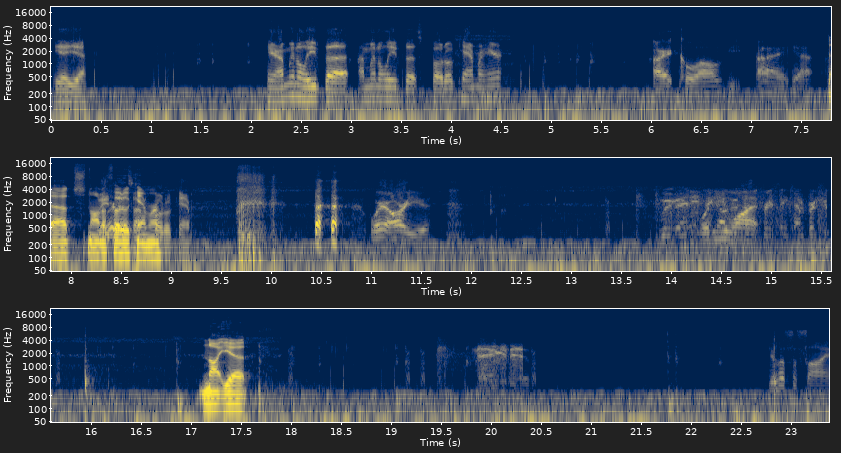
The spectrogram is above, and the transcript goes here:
Yeah, yeah. Here, I'm gonna leave the I'm gonna leave this photo camera here. All right, cool. I'll be. Alright, yeah. That's not a photo that's not camera. Photo camera. Where are you? Do we have What do you want? temperature? Not yet. Negative. Give us a sign.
